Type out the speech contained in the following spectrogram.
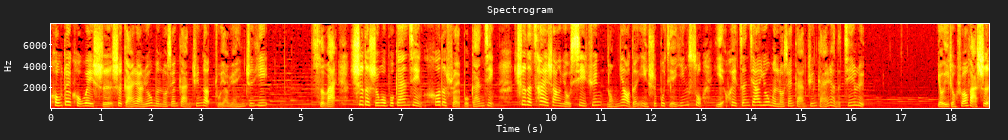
口对口喂食是感染幽门螺旋杆菌的主要原因之一。此外，吃的食物不干净，喝的水不干净，吃的菜上有细菌、农药等饮食不洁因素，也会增加幽门螺旋杆菌感染的几率。有一种说法是，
